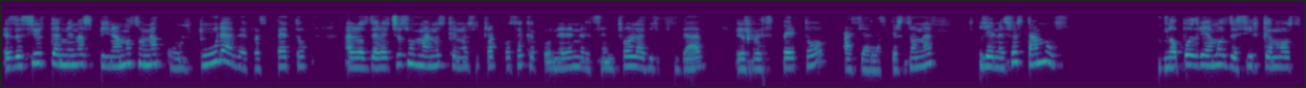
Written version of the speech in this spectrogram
Es decir, también aspiramos a una cultura de respeto a los derechos humanos que no es otra cosa que poner en el centro la dignidad, el respeto hacia las personas y en eso estamos. No podríamos decir que hemos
